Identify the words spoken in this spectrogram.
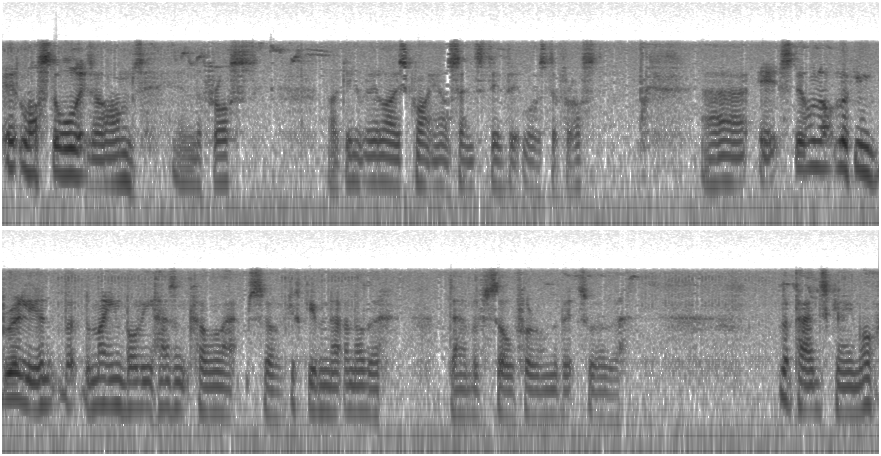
it lost all its arms in the frost. I didn't realise quite how sensitive it was to frost. Uh, it's still not looking brilliant but the main body hasn't collapsed so I've just given that another dab of sulphur on the bits where the, the pads came off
